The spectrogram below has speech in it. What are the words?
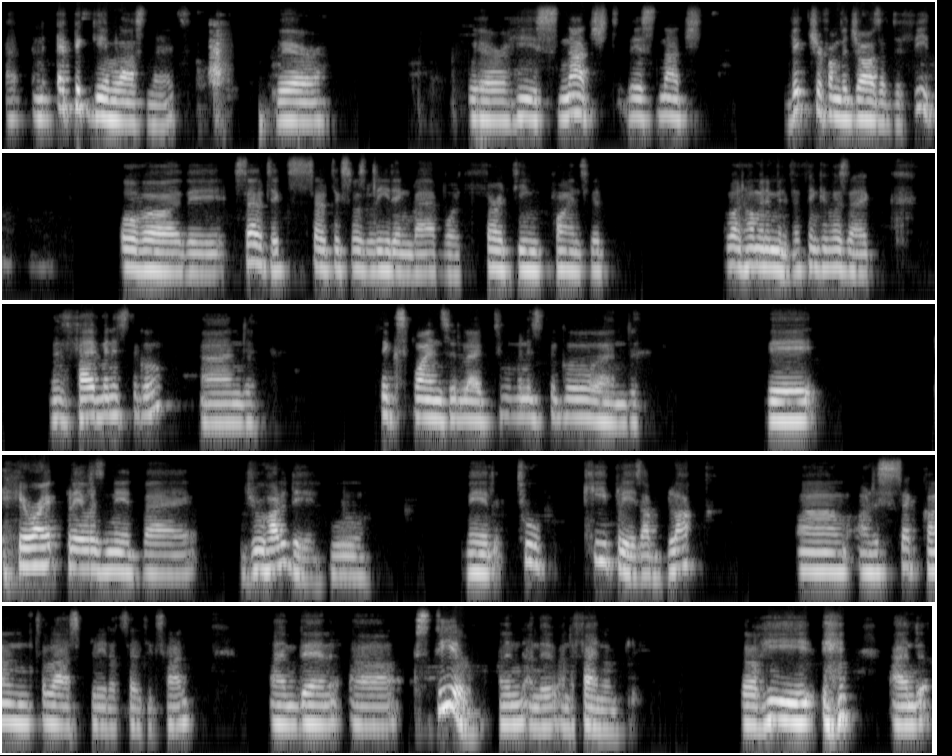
an epic game last night where where he snatched they snatched victory from the jaws of defeat over the Celtics. Celtics was leading by about 13 points with about how many minutes? I think it was like there's five minutes to go and six points with like two minutes to go and the heroic play was made by Jrue Holiday, who made two key plays, a block um, on the second to last play that Celtics had, and then uh, steal on, on, the, on the final play. So he and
